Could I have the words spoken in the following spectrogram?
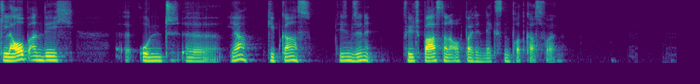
glaub an dich äh, und äh, ja, gib Gas. In diesem Sinne, viel Spaß dann auch bei den nächsten Podcast-Folgen.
